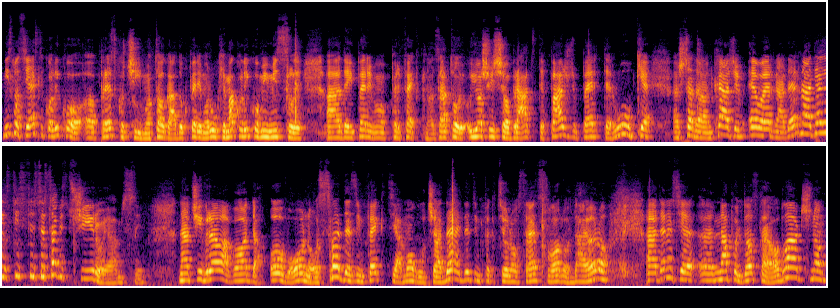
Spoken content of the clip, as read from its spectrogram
nismo svjesni koliko preskočimo toga dok peremo ruke, ma koliko mi mislili a, da ih peremo perfektno, zato još više obratite pažnju, perite ruke, šta da vam kažem, evo Ernad, Ernad, ti se sad istuširao, ja mislim. Znači, vrela voda, ovo, ono, sva dezinfekcija moguća, daj dezinfekciono sredstvo, ono, daj ono. A, danas je e, napolj dosta je oblačno.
